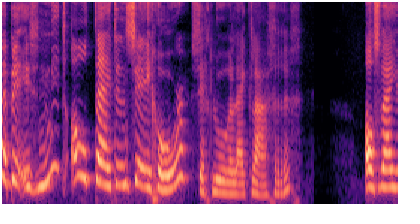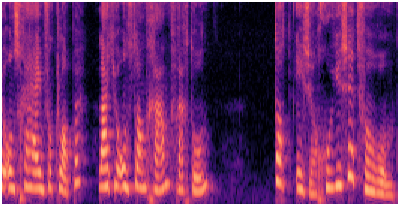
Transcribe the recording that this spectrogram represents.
hebben is niet altijd een zegen, hoor, zegt Lorelei klagerig. Als wij je ons geheim verklappen, laat je ons dan gaan, vraagt Ron. Dat is een goede zet van Ron.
